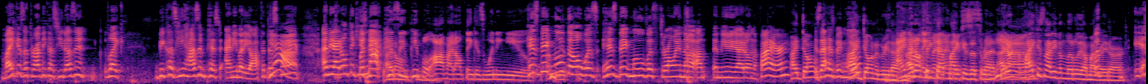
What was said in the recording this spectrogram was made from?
Mike is a threat because he doesn't like because he hasn't pissed anybody off at this Yeah. point. I mean, I don't think he's but not made- pissing people off. I don't think is winning you. his big Um, move though was his big move was throwing the um, immunity idol in the fire. I don't. Is that his big move? I don't agree that. I I don't don't, think that Mike is a threat. I don't. Mike is not even literally on my But- radar. Yeah.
